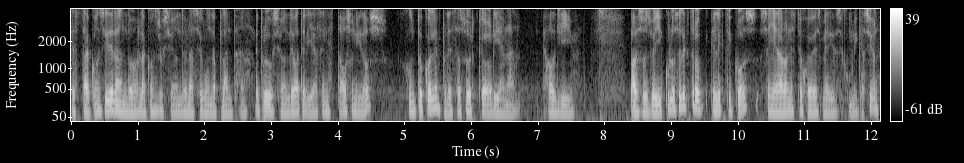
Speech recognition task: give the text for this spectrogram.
está considerando la construcción de una segunda planta de producción de baterías en Estados Unidos, junto con la empresa surcoreana LG. Para sus vehículos eléctricos, señalaron este jueves medios de comunicación.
